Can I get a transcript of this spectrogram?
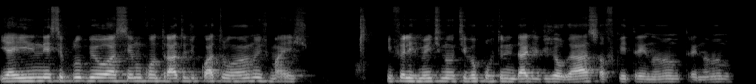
E aí nesse clube eu assino um contrato de quatro anos, mas infelizmente não tive oportunidade de jogar, só fiquei treinando, treinando.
